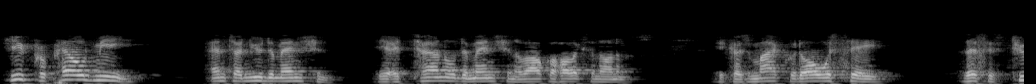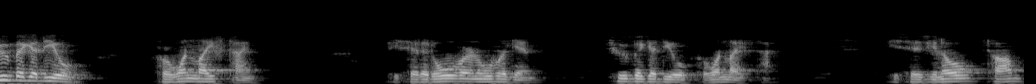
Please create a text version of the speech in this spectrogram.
He propelled me into a new dimension, the eternal dimension of Alcoholics Anonymous. Because Mac would always say, this is too big a deal for one lifetime. He said it over and over again. Too big a deal for one lifetime. He says, you know, Tom,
